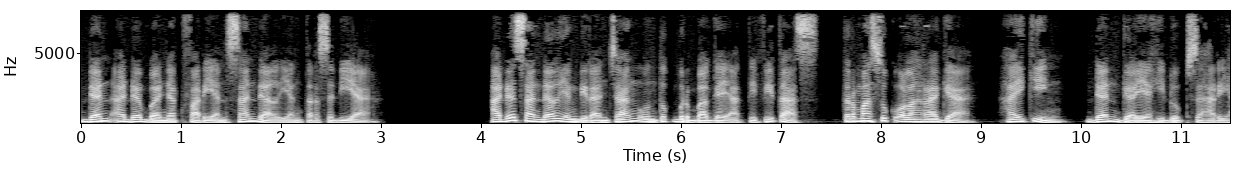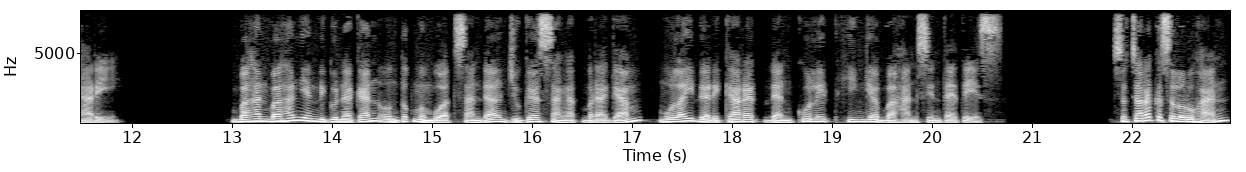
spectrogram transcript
dan ada banyak varian sandal yang tersedia. Ada sandal yang dirancang untuk berbagai aktivitas, termasuk olahraga, hiking, dan gaya hidup sehari-hari. Bahan-bahan yang digunakan untuk membuat sandal juga sangat beragam, mulai dari karet dan kulit hingga bahan sintetis. Secara keseluruhan,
